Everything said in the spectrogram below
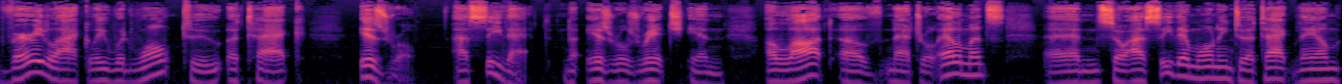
very likely would want to attack Israel. I see that. Israel's rich in a lot of natural elements, and so I see them wanting to attack them.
